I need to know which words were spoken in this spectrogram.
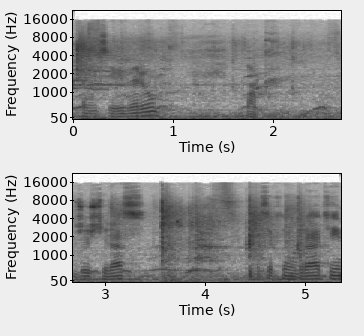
Tak si vyberú. Tak, už ešte raz. Ja sa k tomu vrátim.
